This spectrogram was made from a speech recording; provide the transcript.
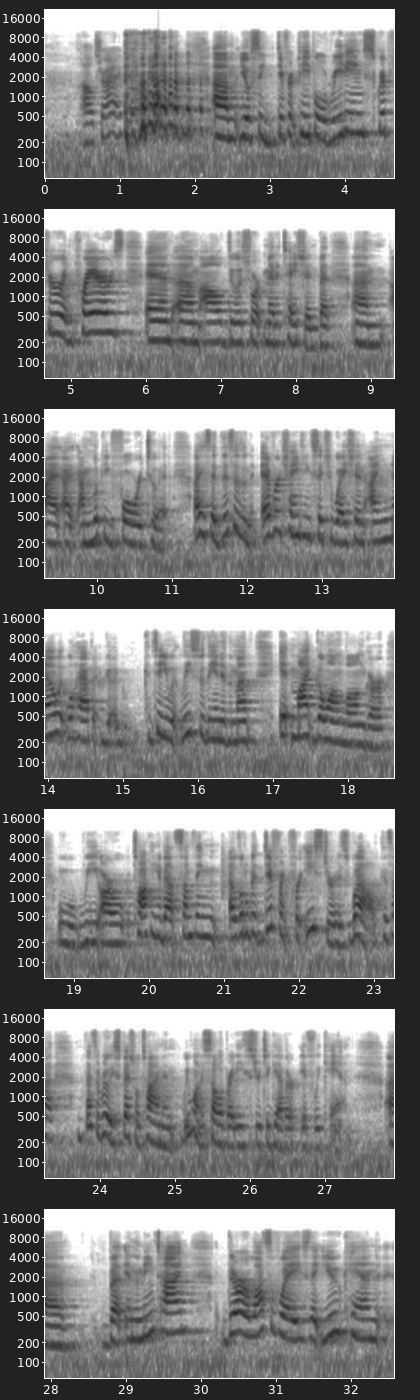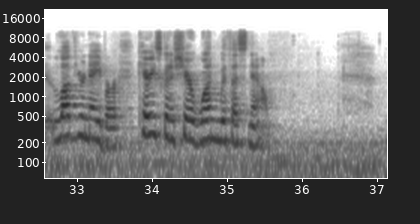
I'll try. um, you'll see different people reading scripture and prayers, and um, I'll do a short meditation. But um, I, am looking forward to it. Like I said, this is an ever changing situation. I know it will happen. Continue at least through the end of the month. It might go on longer. We are talking about something a little bit different for Easter as well, because that's a really special time, and we want to celebrate Easter together if we can. Uh, but in the meantime, there are lots of ways that you can love your neighbor. Carrie's going to share one with us now.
